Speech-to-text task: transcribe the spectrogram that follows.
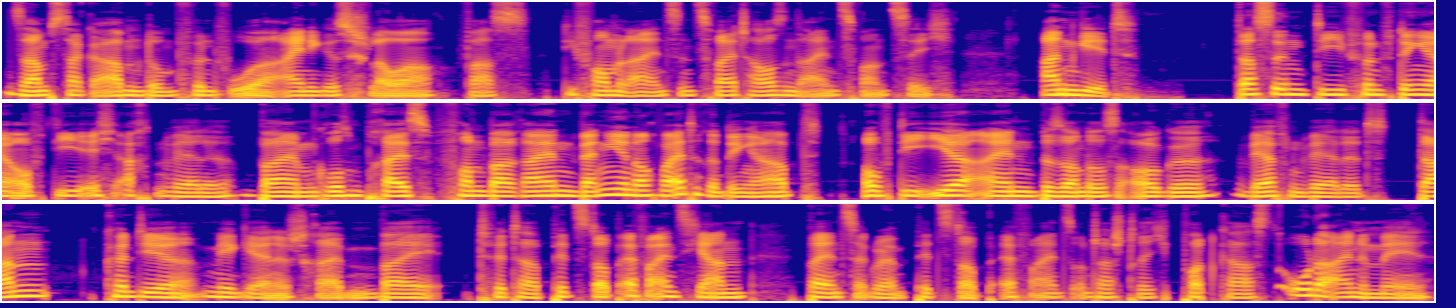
Samstagabend um 5 Uhr einiges schlauer, was die Formel 1 in 2021 angeht. Das sind die fünf Dinge, auf die ich achten werde beim großen Preis von Bahrain. Wenn ihr noch weitere Dinge habt, auf die ihr ein besonderes Auge werfen werdet, dann könnt ihr mir gerne schreiben bei Twitter pitstopf1jan, bei Instagram pitstopf1-podcast oder eine Mail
